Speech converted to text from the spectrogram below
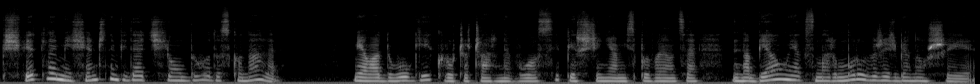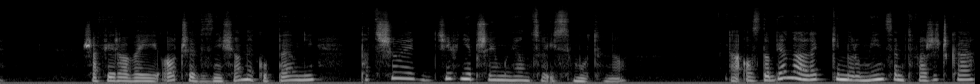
W świetle miesięcznym widać ją było doskonale. Miała długie, krucze czarne włosy, pierścieniami spływające na białą jak z marmuru wyrzeźbioną szyję. Szafirowe jej oczy, wzniesione ku pełni, patrzyły dziwnie przejmująco i smutno. A ozdobiona lekkim rumieńcem twarzyczka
